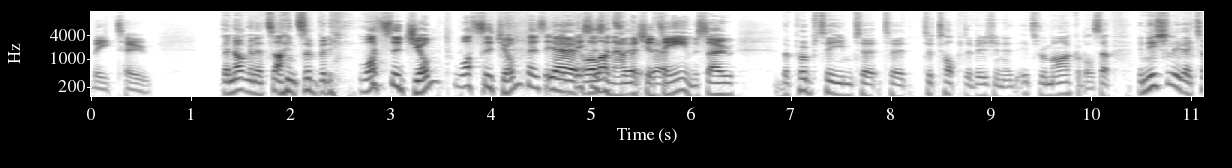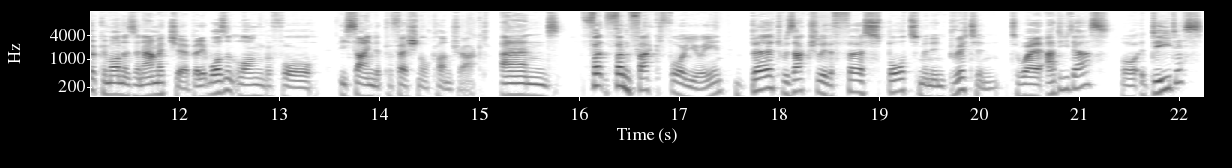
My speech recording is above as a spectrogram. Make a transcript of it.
League Two. They're not going to sign somebody. What's the jump? What's the jump? Is it? Yeah, this well, is an that's it, amateur yeah. team, so the pub team to, to, to top division. It, it's remarkable. So initially they took him on as an amateur, but it wasn't long before he signed a professional contract. And fun, fun fact for you, Ian, Bert was actually the first sportsman in Britain to wear Adidas or Adidas.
